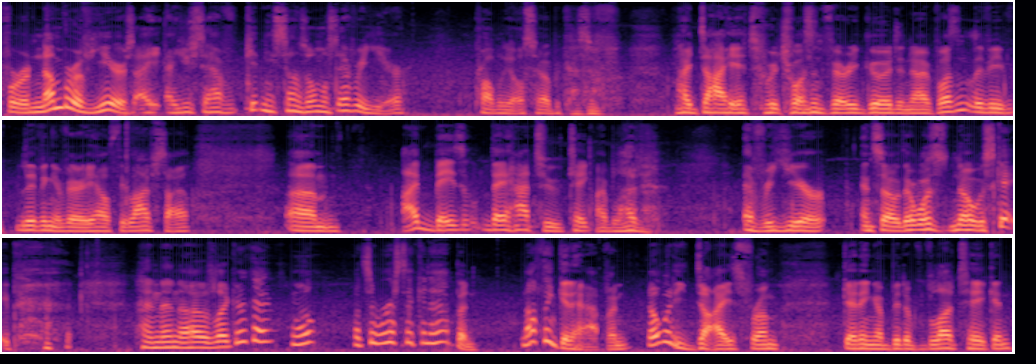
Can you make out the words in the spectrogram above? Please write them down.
for a number of years, I, I used to have kidney stones almost every year probably also because of my diet, which wasn't very good, and I wasn't living living a very healthy lifestyle. Um, I basically they had to take my blood every year, and so there was no escape. and then I was like, okay, well, what's the worst that can happen? Nothing can happen. Nobody dies from getting a bit of blood taken.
